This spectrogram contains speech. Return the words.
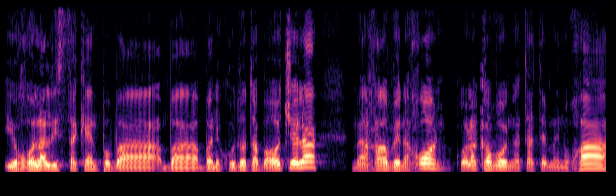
היא יכולה להסתכן פה ב, ב, בנקודות הבאות שלה, מאחר ונכון, כל הכבוד, נתתם מנוחה, אה,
